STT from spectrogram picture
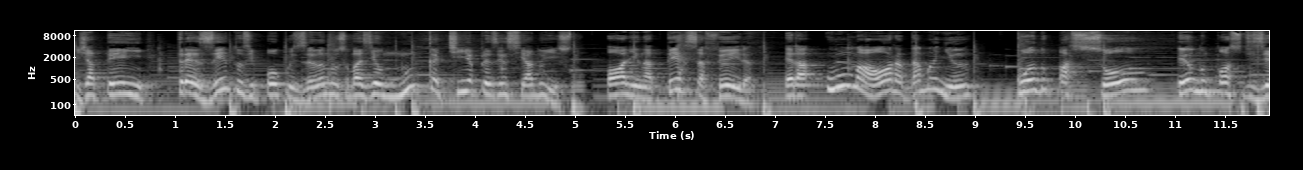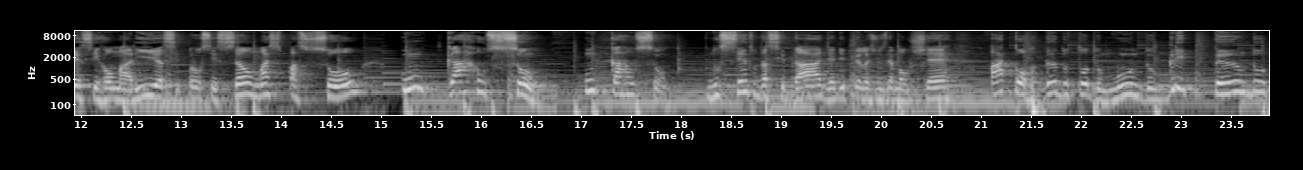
já tem trezentos e poucos anos, mas eu nunca tinha presenciado isso. Olhe, na terça-feira era uma hora da manhã quando passou, eu não posso dizer se romaria, se procissão, mas passou um carro-som, um carro-som no centro da cidade, ali pela José Malcher, acordando todo mundo, gritando.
